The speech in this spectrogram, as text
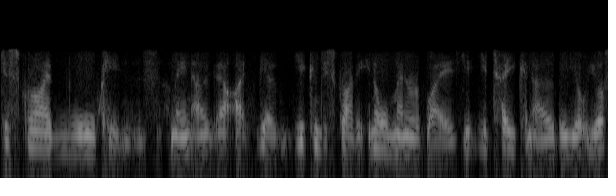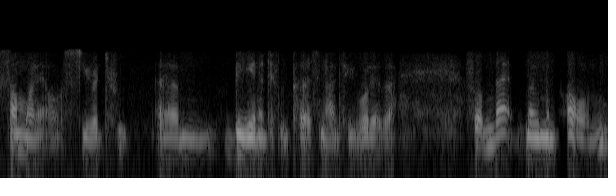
describe walk-ins. I mean, I, I, you know, you can describe it in all manner of ways. You, you're taken over. You're, you're someone else. You're a different um, being, a different personality, whatever. From that moment on,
